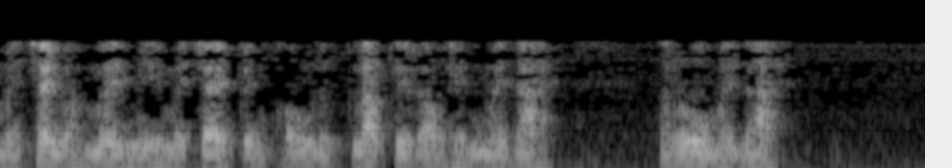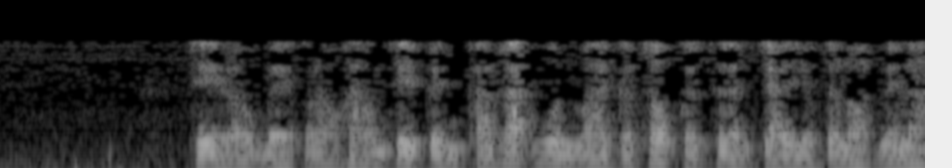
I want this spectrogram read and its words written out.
ไม่ใช่ว่าไม่มีไม่ใช่เป็นของลึกลับที่เราเห็นไม่ได้ รู้ไม่ได้ ที่เราแบกเราหามที่เป็นภาระวุ่นวายกระทบกระเทือนใจอยู่ตลอดเวลา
